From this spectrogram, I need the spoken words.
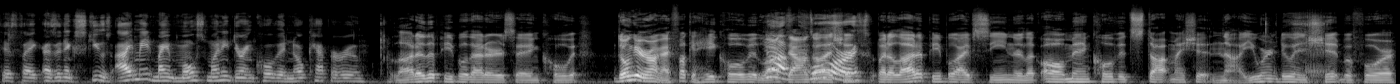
this like as an excuse. I made my most money during COVID. No caparoo. A lot of the people that are saying COVID. Don't get me wrong, I fucking hate COVID, of lockdowns, all that shit. But a lot of people I've seen, they're like, "Oh man, COVID stopped my shit." Nah, you weren't doing shit before.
